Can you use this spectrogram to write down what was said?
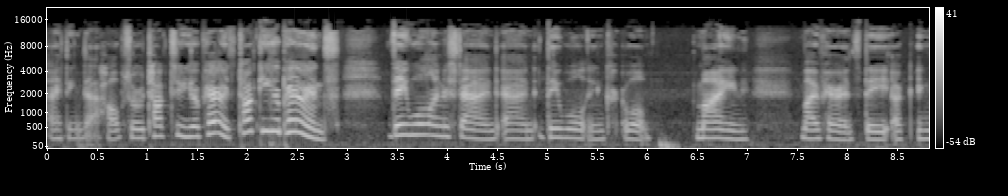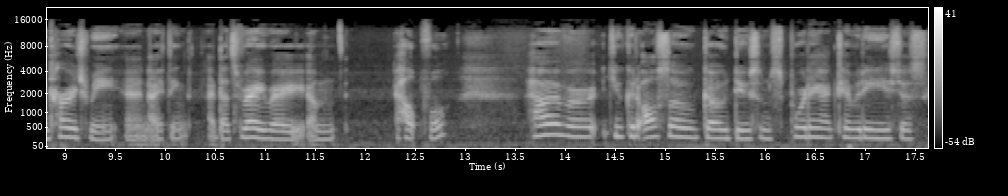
I think that helps. Or talk to your parents. Talk to your parents. They will understand and they will enc- well, mine my parents they uh, encourage me and I think that's very very um helpful. However, you could also go do some sporting activities just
